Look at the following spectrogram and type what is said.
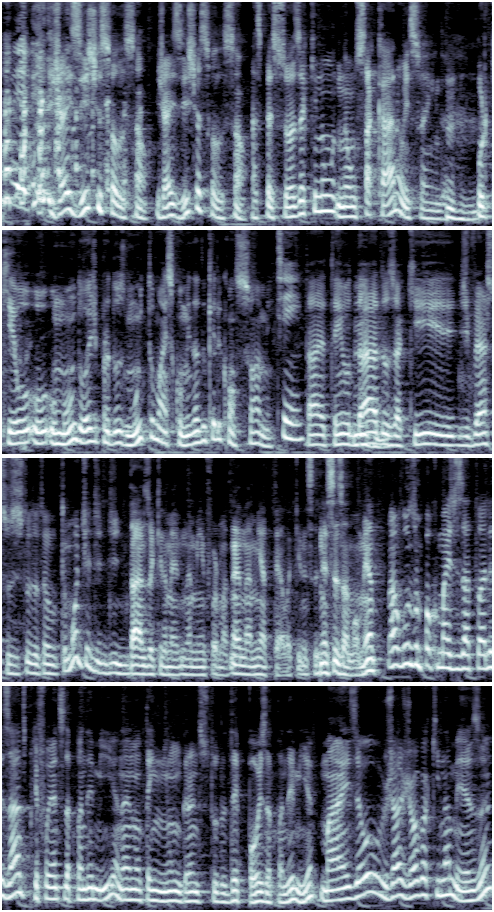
não. Já existe solução. Já existe a solução. As pessoas é que não, não sacaram isso ainda. Porque o, o, o mundo hoje produz muito mais comida do que ele consome. Sim. Tá, eu tenho dados aqui, diversos estudos, eu tenho, tenho um monte de, de dados aqui na minha, na minha informação, né, na minha tela aqui nesse, nesse exato momento. Alguns um pouco mais desatualizados, porque foi antes da pandemia, né? Não tem nenhum grande estudo depois da pandemia. Mas eu já jogo aqui na mesa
